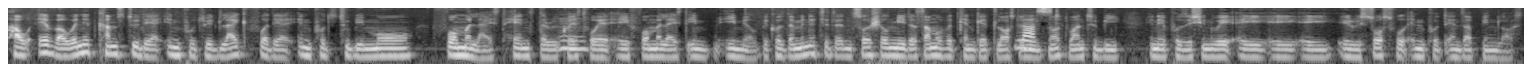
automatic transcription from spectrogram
however, when it comes to their inputs, we'd like for their inputs to be more formalized, hence the request mm. for a, a formalized e- email. Because the minute it's in social media, some of it can get lost, lost. and we not want to be in a position where a, a, a, a, resourceful input ends up being lost.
